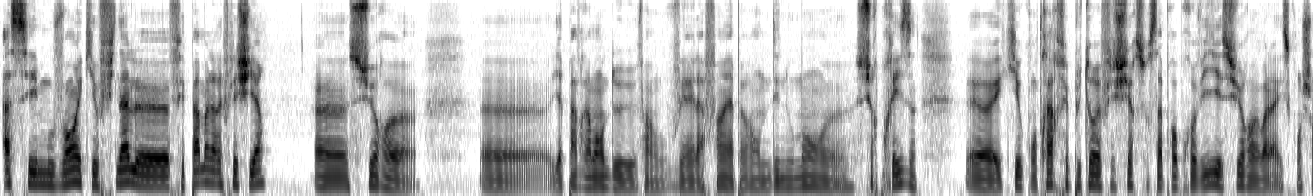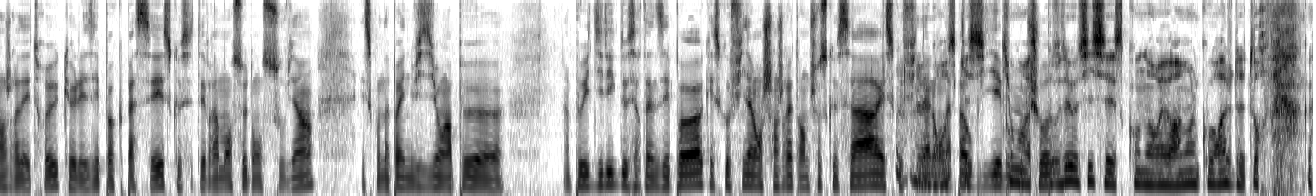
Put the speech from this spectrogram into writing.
assez émouvant et qui au final fait pas mal réfléchir sur. Il n'y a pas vraiment de. Enfin, vous verrez la fin, il n'y a pas vraiment de dénouement euh, surprise. euh, et qui au contraire fait plutôt réfléchir sur sa propre vie et sur euh, voilà est-ce qu'on changerait des trucs, euh, les époques passées, est-ce que c'était vraiment ce dont on se souvient, est-ce qu'on n'a pas une vision un peu euh, un peu idyllique de certaines époques, est-ce qu'au final on changerait tant de choses que ça, est-ce qu'au final on n'a pas oublié beaucoup de se choses? poser aussi, c'est est-ce qu'on aurait vraiment le courage de tout refaire quoi?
